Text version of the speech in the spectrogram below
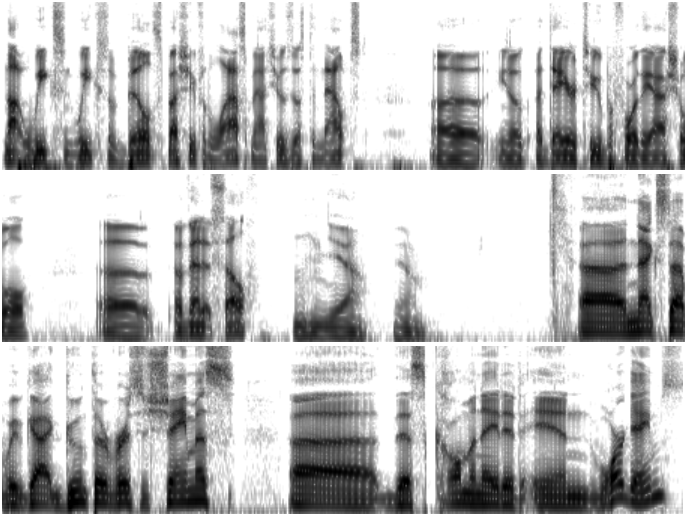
not weeks and weeks of build, especially for the last match. It was just announced, uh, you know, a day or two before the actual uh, event itself. hmm Yeah, yeah. Uh, next up, we've got Gunther versus Sheamus. Uh, this culminated in War Games,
